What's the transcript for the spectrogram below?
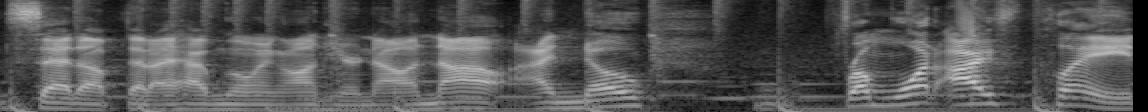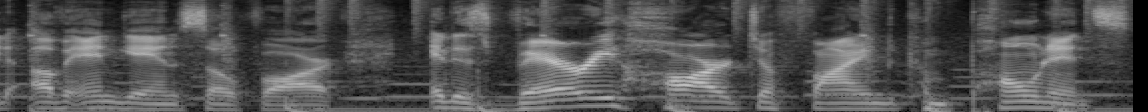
setup that I have going on here now. Now, I know from what I've played of Endgame so far, it is very hard to find components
